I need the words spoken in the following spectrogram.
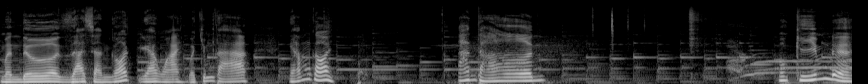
mình đưa Zacian God ra ngoài Và chúng ta ngắm coi. Tan thần. Có kiếm nè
